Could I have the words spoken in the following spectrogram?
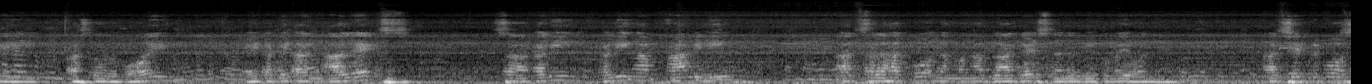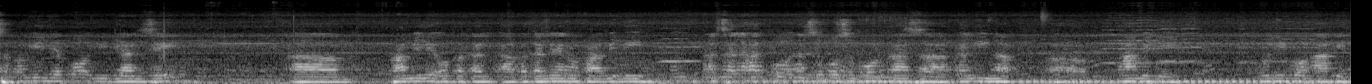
kay Pastor Boy, kay Kapitan Alex, sa Kaling, Kalingap family, at sa lahat po ng mga vloggers na nandito ngayon. At siyempre po sa pamilya po ni Beyonce, um, family o Batal, ah, Batalero family, at sa lahat po ng sumusuporta sa Kalingap ah, family, muli po ang aking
